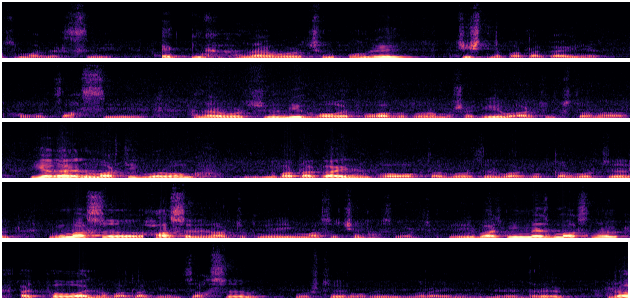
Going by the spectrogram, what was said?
ուզում է վերցնի, այդ ինքը հնարավորություն ունի ճիշտ նպատակային է հողը ծախսի, հնարավորություն ունի հողը թողակոտորը մշակի եւ արդյունք ստանա։ Եղել են մարդիկ, որոնք նպատակային են փող օգտագործել, վարկ օգտագործել։ Մի մասը հասել են արդյունքների, մի մասը չեն հասել արդյունքների, բայց մի մեծ մասն էլ այդ փողը այլ նպատակի են ծախսել, ոչ թե հողի վրա են դրել Դա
